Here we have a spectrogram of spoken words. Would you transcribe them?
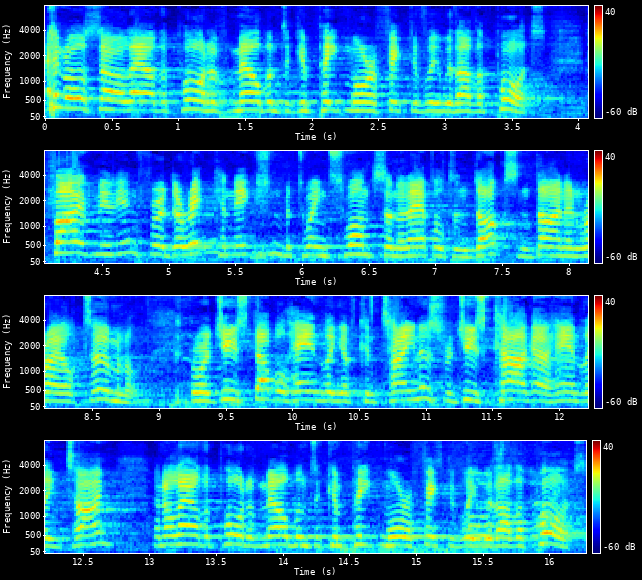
and also allow the Port of Melbourne to compete more effectively with other ports. 5 million for a direct connection between Swanson and Appleton docks and Dynon Rail Terminal to reduce double handling of containers, reduce cargo handling time and allow the Port of Melbourne to compete more effectively with other ports.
